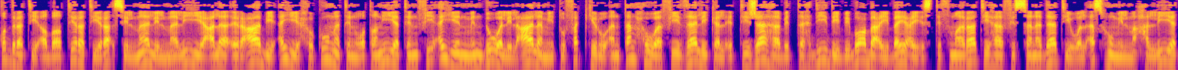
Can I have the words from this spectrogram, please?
قدرة أباطرة رأس المال المالي على إرعاب أي حكومة وطنية في أي من دول العالم تفكر أن تنحو في ذلك الاتجاه بالتهديد ببعبع بيع استثماراتها في السندات والأسهم المحلية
